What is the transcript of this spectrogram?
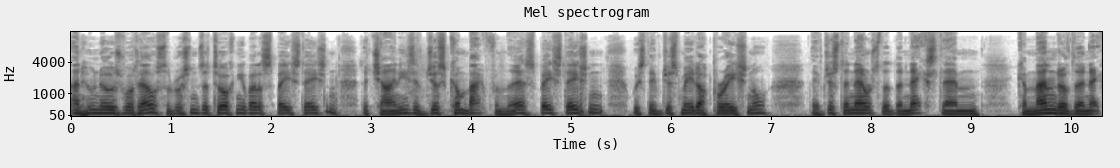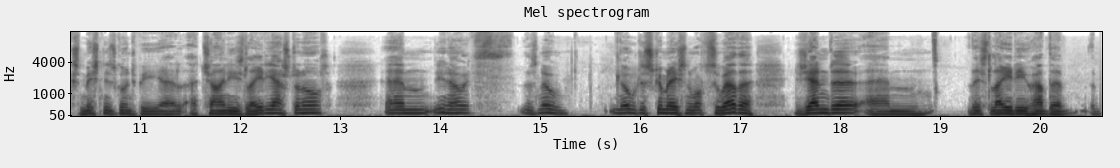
and who knows what else. The Russians are talking about a space station. The Chinese have just come back from their space station, which they've just made operational. They've just announced that the next um, commander of their next mission is going to be a, a Chinese lady astronaut. Um, you know, it's there's no no discrimination whatsoever. Gender. Um, this lady who had the, the,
